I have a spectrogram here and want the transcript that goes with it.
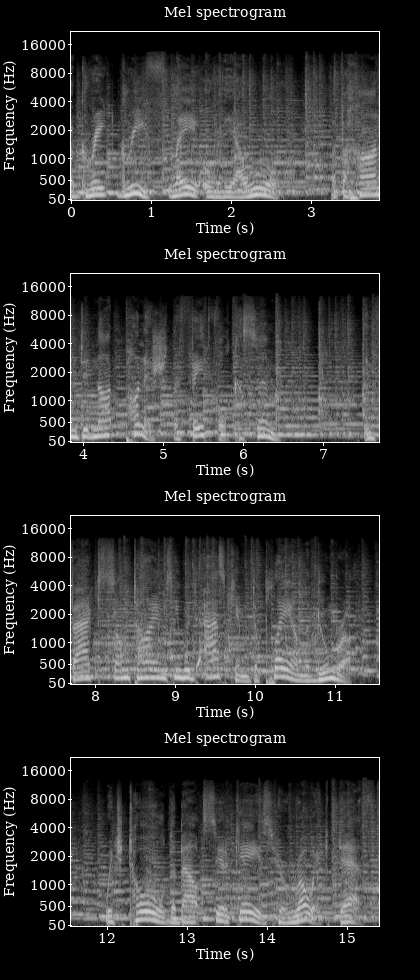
A great grief lay over the Aul, but the Khan did not punish the faithful Qasim. In fact, sometimes he would ask him to play on the Dumbra, which told about Sirke's heroic death.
